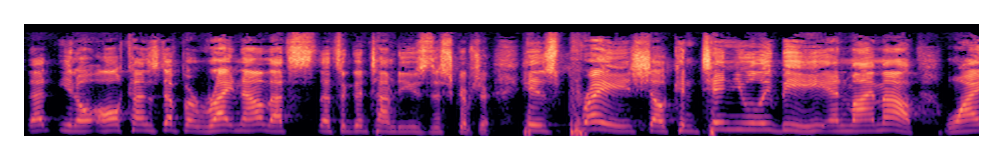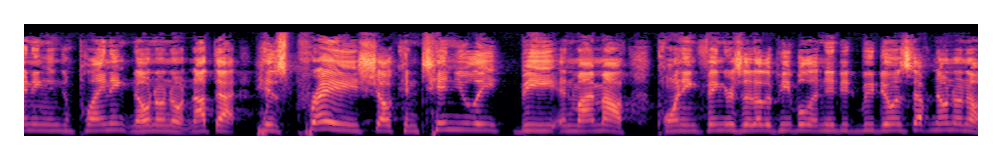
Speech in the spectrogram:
that, you know, all kinds of stuff, but right now that's, that's a good time to use this scripture. His praise shall continually be in my mouth. Whining and complaining? No, no, no, not that. His praise shall continually be in my mouth. Pointing fingers at other people that needed to be doing stuff? No, no, no.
